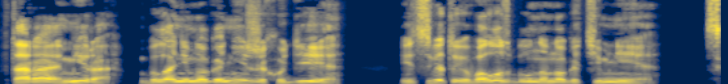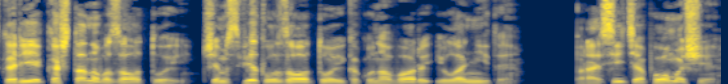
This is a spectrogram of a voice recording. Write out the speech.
Вторая, Мира, была немного ниже, худее, и цвет ее волос был намного темнее. Скорее каштаново-золотой, чем светло-золотой, как у Навары и Ланиты. «Просить о помощи?»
